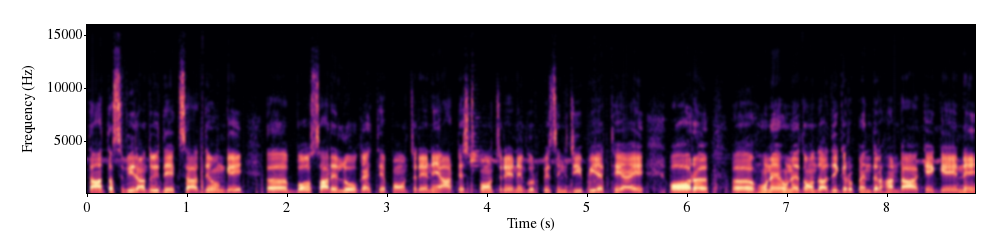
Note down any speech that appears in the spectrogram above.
ਤਾਂ ਤਸਵੀਰਾਂ ਤੁਸੀਂ ਦੇਖ ਸਕਦੇ ਹੋਗੇ ਬਹੁਤ ਸਾਰੇ ਲੋਕ ਇੱਥੇ ਪਹੁੰਚ ਰਹੇ ਨੇ ਆਰਟਿਸਟ ਪਹੁੰਚ ਰਹੇ ਨੇ ਗੁਰਪ੍ਰੀਤ ਸਿੰਘ ਜੀ ਵੀ ਇੱਥੇ ਆਏ ਔਰ ਅ, ਹੁਣੇ ਹੁਣੇ ਤੁਹਾਨੂੰ ਦੱਸਦੀ ਕਿ ਰੁਪਿੰਦਰ ਹਾਂਡਾ ਆ ਕੇ ਗਏ ਨੇ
